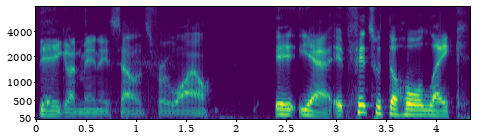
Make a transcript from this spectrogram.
big on mayonnaise salads for a while. It yeah, it fits with the whole like,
